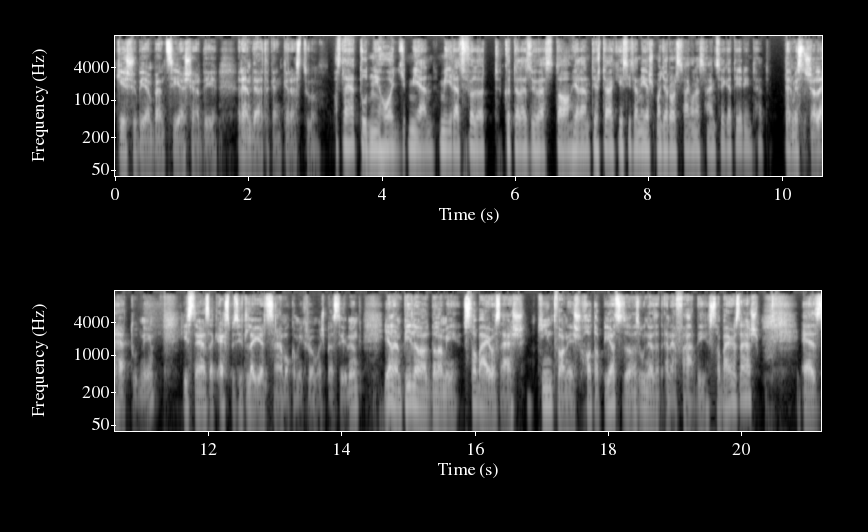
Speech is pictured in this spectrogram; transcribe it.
későbbienben CSRD rendeleteken keresztül. Azt lehet tudni, hogy milyen méret fölött kötelező ezt a jelentést elkészíteni, és Magyarországon ez hány céget érinthet? Természetesen lehet tudni, hiszen ezek explicit leírt számok, amikről most beszélünk. Jelen pillanatban, ami szabályozás kint van és hat a piac, az az úgynevezett NFRD szabályozás. Ez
